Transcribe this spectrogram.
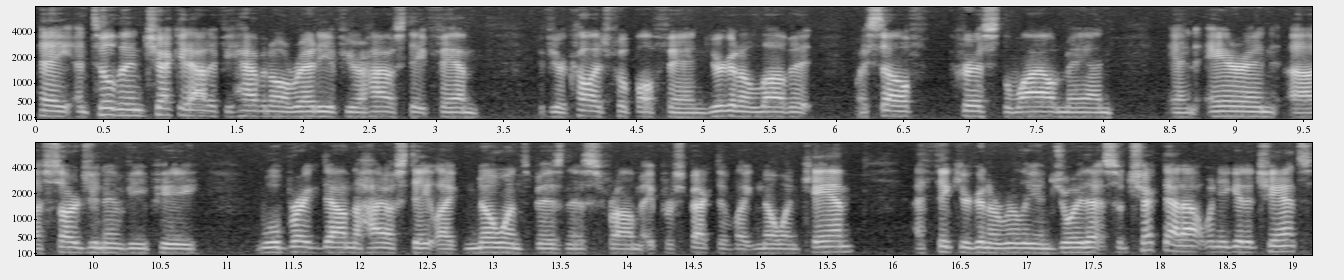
hey, until then, check it out if you haven't already. If you're an Ohio State fan, if you're a college football fan, you're going to love it. Myself, Chris, the Wild Man, and Aaron, uh, Sergeant MVP, will break down the Ohio State like no one's business from a perspective like no one can. I think you're going to really enjoy that. So check that out when you get a chance.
